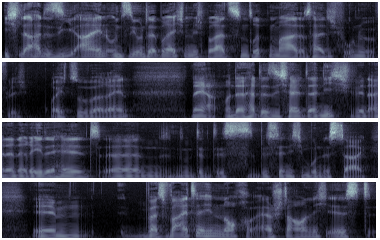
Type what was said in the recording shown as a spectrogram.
ich lade Sie ein und Sie unterbrechen mich bereits zum dritten Mal. Das halte ich für unhöflich. Recht souverän. Naja, und dann hat er sich halt da nicht, wenn einer eine Rede hält, äh, das bist ja nicht im Bundestag. Ähm, was weiterhin noch erstaunlich ist,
